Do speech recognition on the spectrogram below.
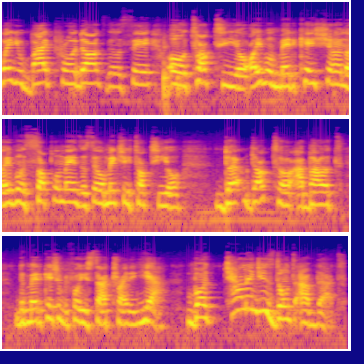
when you buy products they'll say oh talk to your or even medication or even supplements. They'll say oh make sure you talk to your doctor about the medication before you start trying it. Yeah but challenges don't have that.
